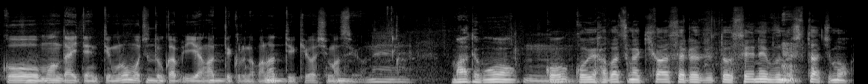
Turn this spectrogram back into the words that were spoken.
こう問題点っていうものもちょっと浮かび上がってくるのかなっていう気はしますよね。まあでも、こうこういう派閥が聞かされると青年部の人たちも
